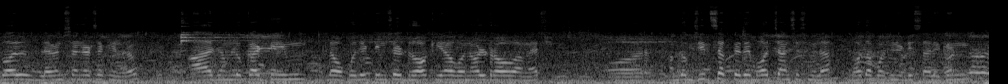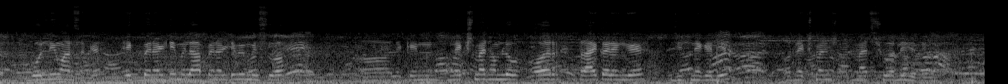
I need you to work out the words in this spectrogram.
फुटबॉल इलेवन स्टैंडर्ड से खेल रहा हूँ। आज हम लोग का टीम मतलब अपोजिट टीम से ड्रॉ किया वन ऑल ड्रॉ हुआ मैच और हम लोग जीत सकते थे, बहुत चांसेस मिला, बहुत अपॉर्चुनिटीज़ था, लेकिन गोल नहीं मार सके। एक पेनल्टी मिला पेनल्टी भी मिस हुआ। लेकिन नेक्स्ट मैच हम लोग और ट्राई करेंगे जीतने के लिए। और नेक्स्ट मैच मैच श्योरली जीतेंगे।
